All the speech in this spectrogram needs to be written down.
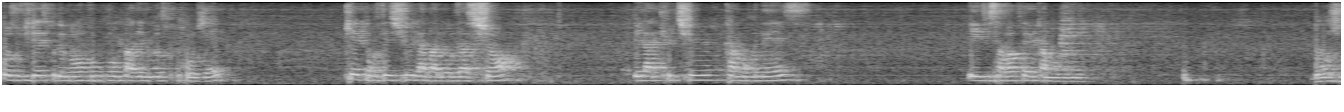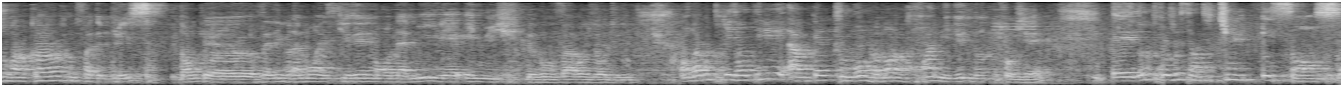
aujourd'hui d'être devant vous pour parler de notre projet qui est porté sur la valorisation de la culture camerounaise et du savoir-faire camerounais. Bonjour encore, une fois de plus. Donc, euh, vous allez vraiment excuser mon ami, il est ému de vous voir aujourd'hui. On va vous présenter en quelques mots, vraiment en trois minutes, notre projet. Et notre projet s'intitule Essence.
